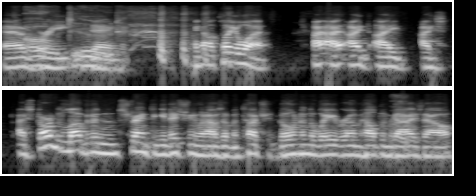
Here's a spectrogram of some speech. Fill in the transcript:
every oh, day. and I'll tell you what, I I I I I started loving strength and conditioning when I was at Metuchen, going in the weight room, helping right. guys out.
